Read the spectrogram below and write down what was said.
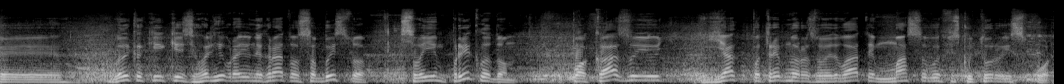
Е, Велика кількість голів районних рад особисто своїм прикладом показують, як потрібно розвивати масову фізкультуру і спорт.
